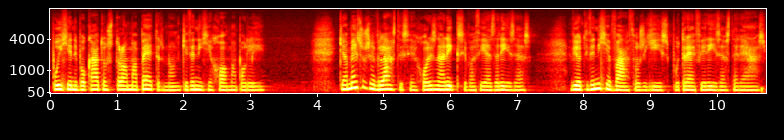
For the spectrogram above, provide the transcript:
που είχε υποκάτω στρώμα πέτρινων και δεν είχε χώμα πολύ. Και αμέσως ευλάστησε χωρίς να ρίξει βαθίας ρίζας, διότι δεν είχε βάθος γης που τρέφει ρίζα στερεάς.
